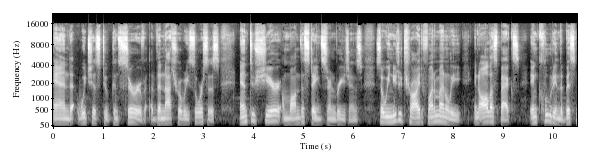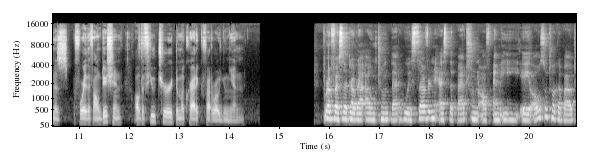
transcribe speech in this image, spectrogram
and which is to conserve the natural resources and to share among the states and regions. So we need to try to fundamentally in all aspects, including the business for the foundation of the future democratic federal union. Professor Dr. Aung that who is serving as the patron of MEEA also talked about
